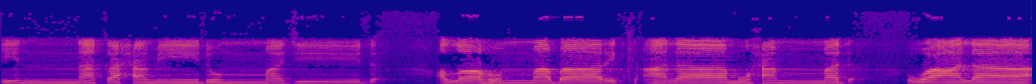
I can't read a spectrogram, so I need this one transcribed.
Innaka Hamidum Majid. Allahumma barik ala Muhammad wa ala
